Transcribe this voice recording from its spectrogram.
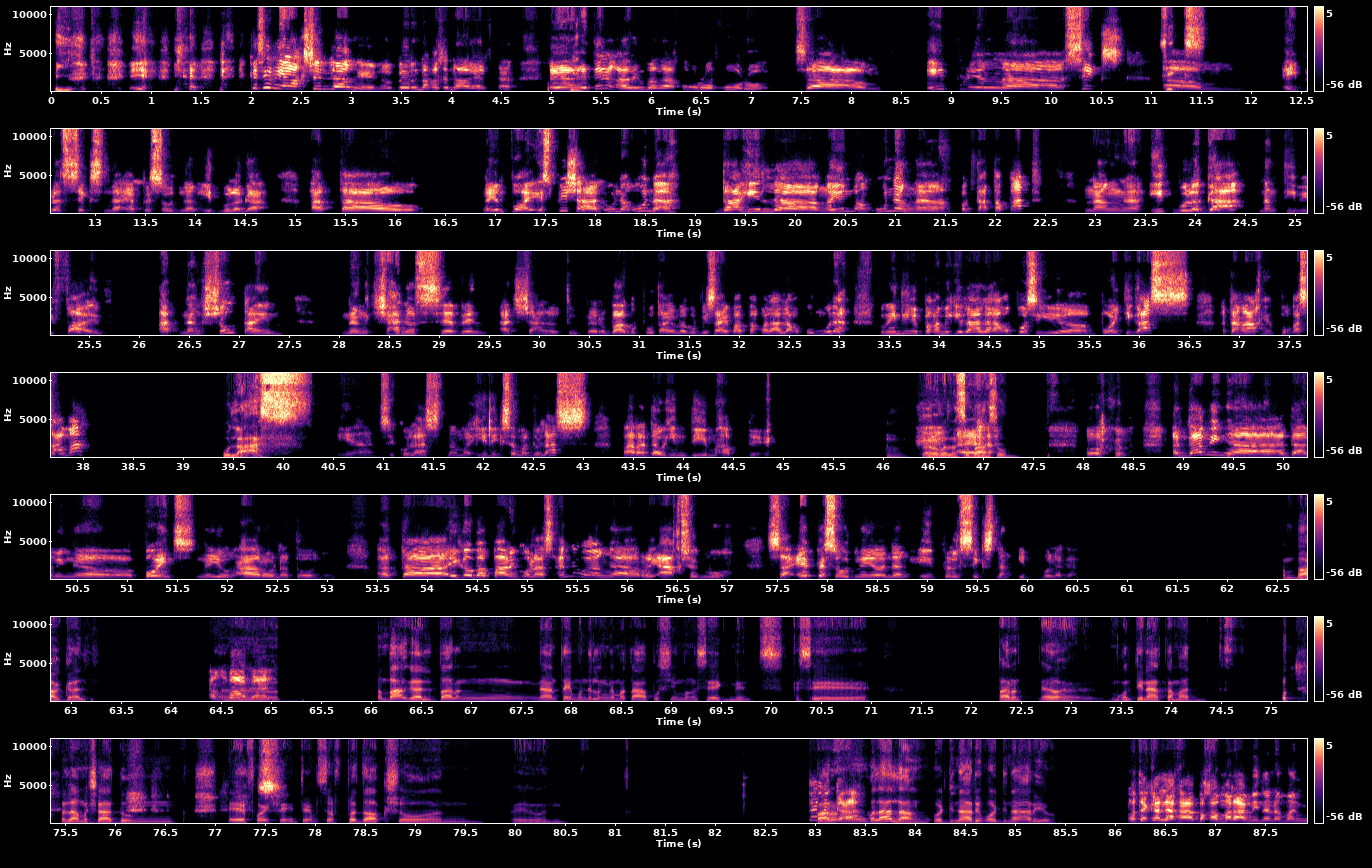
Yeah, yeah, Kasi reaction lang, eh, 'no, pero nakasanayan na. Kaya ito yung aming mga kuro-kuro sa um, April, ah, 6, Six. um, April 6 na episode ng Eat Bulaga at, ah, ngayon po ay espesyal, unang-una dahil, ah, ngayon ang unang, ah, pagtatapat ng, ah, Eat Bulaga ng TV5 at ng Showtime ng Channel 7 at Channel 2. Pero bago po tayo mag-umpisa, ipapakilala ko po muna. Kung hindi niyo pa kami kilala, ako po si ah, Boy Tigas at ang aking pong kasama, Ulas. yan, si Kulas na mahilig sa madulas para daw hindi mahapde. Mm, Para walang subasob. Oh, ang daming ah, ang daming ah, points ngayong araw na 'to 'no. At ah, ikaw ba paring Kulas, ano ang ah, reaction mo sa episode ngayon ng April 6 ng Eat Bulaga? Ang bagal. Ang bagal, Ah, ang bagal. Parang naantay mo na lang na matapos yung mga segments. Kasi parang ano, mukhang tinatamad. Wala masyadong effort eh, in terms of production. Ayun. talaga? Parang wala lang. Ordinaryong ordinaryo. O teka lang ha, baka marami na naman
